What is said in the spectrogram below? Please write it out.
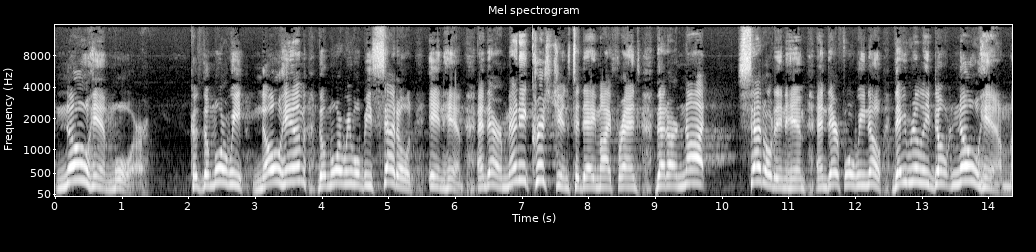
know Him more. Because the more we know Him, the more we will be settled in Him. And there are many Christians today, my friends, that are not settled in Him, and therefore we know they really don't know Him.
